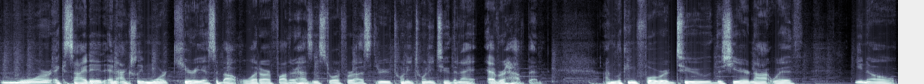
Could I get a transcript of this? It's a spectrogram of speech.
more excited and actually more curious about what our Father has in store for us through 2022 than I ever have been. I'm looking forward to this year not with, you know,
